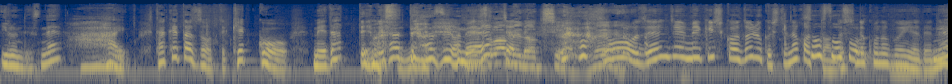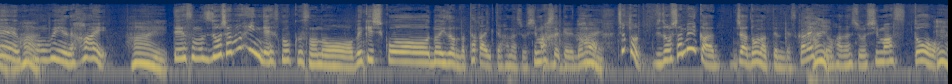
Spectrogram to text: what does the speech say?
いるんですね。はい。二桁増って結構目立ってますね。目立ってますよね目立っちゃってそう、全然メキシコは努力してなかったんですね、そうそうそうこの分野でねね。この分野で、はい。はい。で、その自動車部品ですごくそのメキシコの依存度高いって話をしましたけれども、はい。ちょっと自動車メーカー、じゃあどうなってるんですかね、はい。っていうお話をしますと、ええ。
